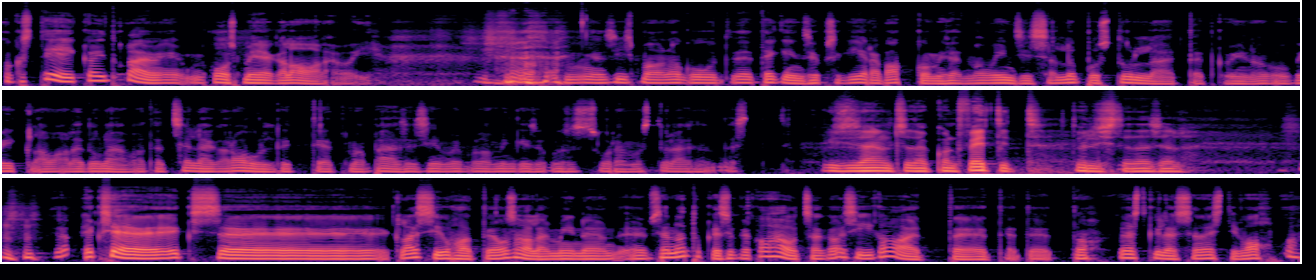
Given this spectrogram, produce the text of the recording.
aga kas te ikka ei tule koos meiega lavale või? siis ma nagu tegin siukse kiire pakkumise, et ma võin siis seal lõpus tulla, et, et kui nagu kõik lavale tulevad, et sellega rahulduti, et ma pääsesin võib-olla mingisugusest suuremast ülesandest. või siis ainult seda konfetit tulistada seal no eks see, eks klassijuhataja osalemine, see on natuke sihuke kahe otsaga asi ka, et, et, et, et noh, ühest küljest see on hästi vahva,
